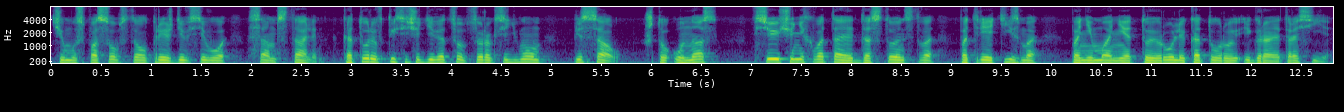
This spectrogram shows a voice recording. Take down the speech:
чему способствовал прежде всего сам Сталин, который в 1947 писал, что у нас все еще не хватает достоинства, патриотизма понимание той роли, которую играет Россия.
